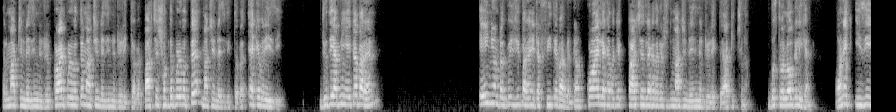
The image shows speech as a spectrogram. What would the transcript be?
তাহলে মার্চেন্ট রেজিমেন্টারি ক্রয়ের পরিবর্তে মার্চেন্ট রেজিমেন্টারি লিখতে হবে। পারচেজ শব্দের পরিবর্তে মার্চেন্ট রেজি লিখতে হবে। একেবারে ইজি যদি আপনি এটা পারেন, এই নিয়মটা যদি পারেন, এটা ফ্রিতে পারবেন। কারণ ক্রয় লেখা থাকলে পারচেজ লেখা থাকলে শুধু মার্চেন্ট রেজিমেন্টারি লিখতে হয়, আর কিচ্ছু না। বুঝতে পারলে ওকে লিখেন। অনেক ইজি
